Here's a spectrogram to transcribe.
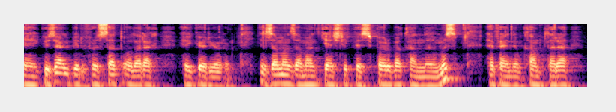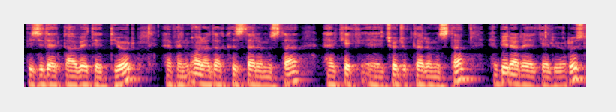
e, güzel bir fırsat olarak e, görüyorum. Zaman zaman Gençlik ve Spor Bakanlığımız efendim kamplara bizi de davet ediyor. Efendim orada kızlarımız da erkek e, çocuklarımız da e, bir araya geliyoruz.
